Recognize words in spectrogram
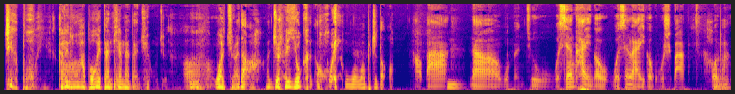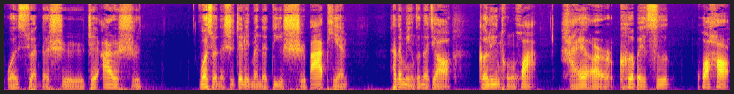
这个不会，格林童话不会单篇卖版权，我觉得。哦，我觉得啊，就是有可能会，我我不知道。好吧，那我们就我先看一个，我先来一个故事吧。好吧，我选的是这二十，我选的是这里面的第十八篇，它的名字呢叫《格林童话》，海尔科贝斯（括号）。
